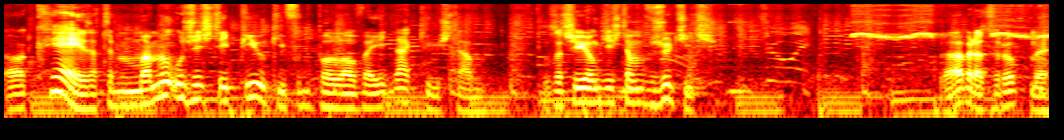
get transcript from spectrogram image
Okej, zatem mamy użyć tej piłki futbolowej na kimś tam. Znaczy ją gdzieś tam wrzucić. Dobra, zróbmy.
